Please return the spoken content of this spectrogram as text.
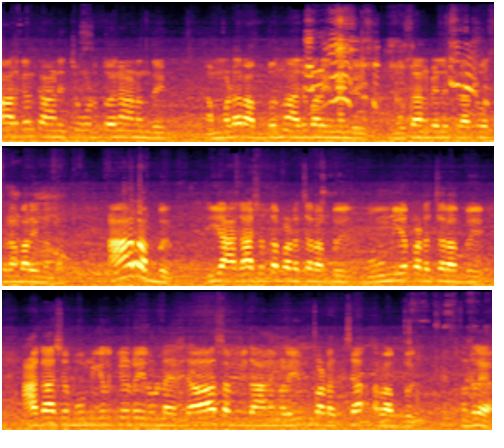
മാർഗം കാണിച്ചു കൊടുത്തവനാണെന്ത്? നമ്മുടെ റബ്ബ് എന്ന് ആര് പറയുന്നുണ്ട്? മൂസാ നബി അലൈഹി സ്വലാത്തു വസ്സലാം പറയുന്നുണ്ട്. ആ റബ്ബ് ഈ ആകാശത്തെ പടച്ച റബ്ബ് ഭൂമിയെ പടച്ച റബ്ബ് ആകാശഭൂമികൾക്കിടയിലുള്ള എല്ലാ സംവിധാനങ്ങളെയും പടച്ച റബ്ബ്. മനസ്സിലായോ?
